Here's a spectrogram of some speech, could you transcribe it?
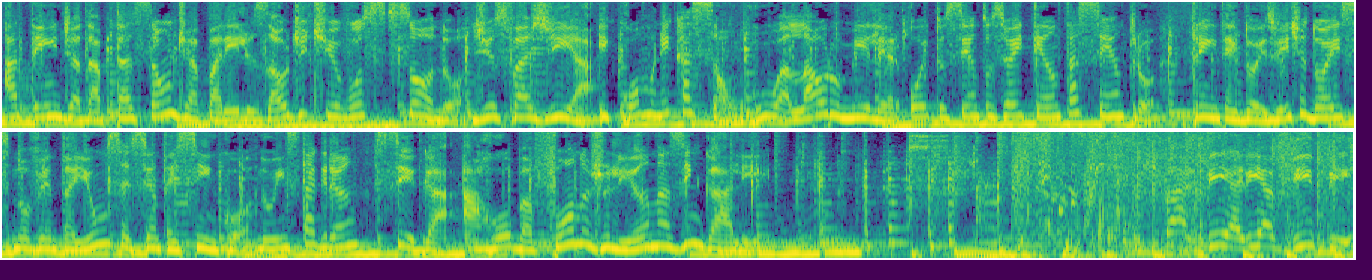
atende adaptação de aparelhos auditivos, sono, disfagia e comunicação. Rua Lauro Miller, 880 Centro, 3222 9165. No Instagram, siga arroba Fono Juliana Zingale. Barbearia VIP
